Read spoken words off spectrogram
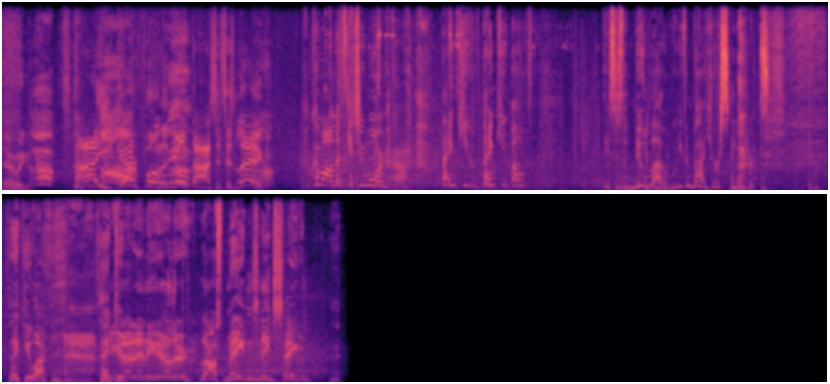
There we go. Oh. Ay, oh. careful, idiotas! It's his leg. Oh, come on, let's get you warm. Thank you, thank you both. This is a new low, even by your standards. Thank you, Arthur. Thank You you. got any other lost maidens need saving?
